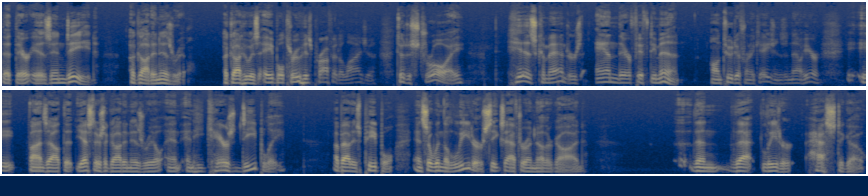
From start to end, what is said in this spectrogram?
that there is indeed a God in Israel, a God who is able, through his prophet Elijah, to destroy his commanders and their 50 men on two different occasions. And now here he finds out that, yes, there's a God in Israel, and, and he cares deeply about his people. And so when the leader seeks after another God, then that leader has to go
